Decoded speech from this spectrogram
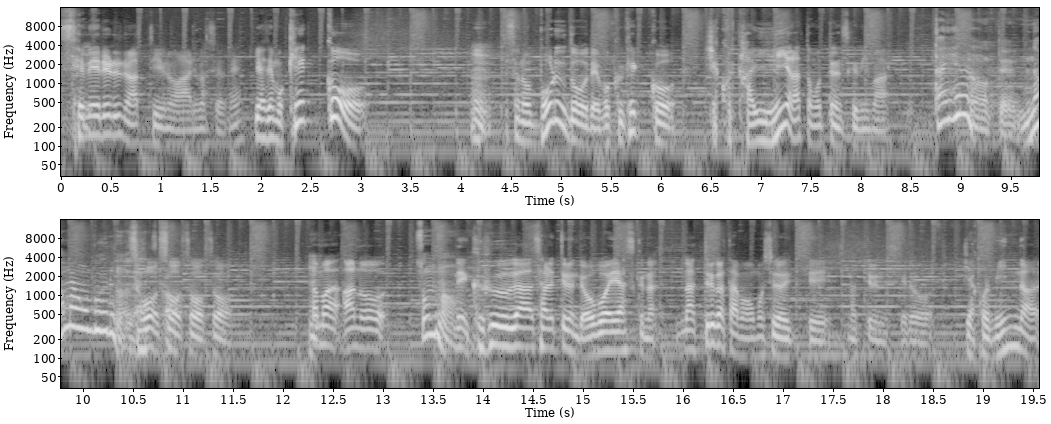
攻めれるなっていうのはありますよね。いやでも結構うん、そのボルドーで僕結構いやこれ大変やなと思ってるんですけど今。大変なのって名前覚えるのじゃないそうですか？そうそうそう、う。ん。あまああのそんなん、ね工夫がされてるんで覚えやすくななってるから多分面白いってなってるんですけど。いやこれみんな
